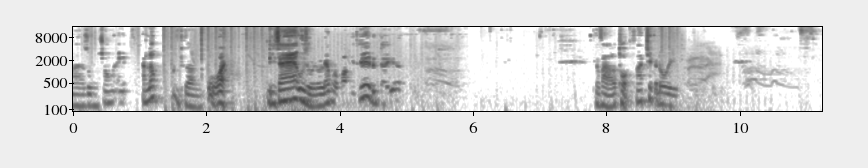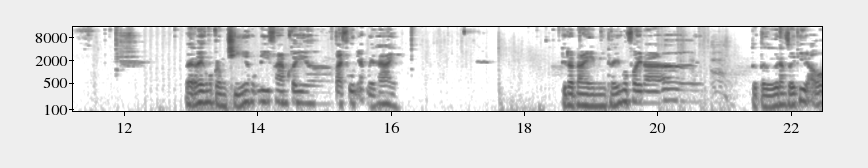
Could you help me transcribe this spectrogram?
mà dùng cho anh ăn lốc bình thường. Ui, đi ra, ui rồi nó lém vào bọn như thế đừng đấy nữa vào nó thổi phát chết cả đôi. Đây ở đây có một đồng chí cũng đi farm cây uh, Typhoon F12 thì đợt này mình thấy vô phơi đã ờ, từ từ đang giới thiệu.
